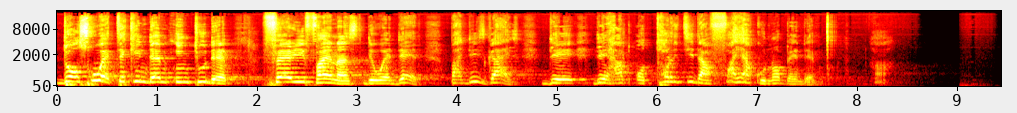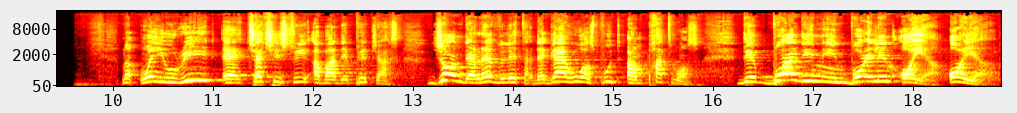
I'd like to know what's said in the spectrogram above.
Those who were taking them into the fairy finance, they were dead. But these guys, they, they had authority that fire could not burn them. Now, when you read uh, church history about the patriarchs, John the Revelator, the guy who was put on Patmos, they boiled him in boiling oil. Oil.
